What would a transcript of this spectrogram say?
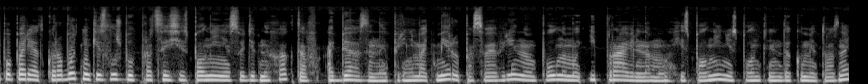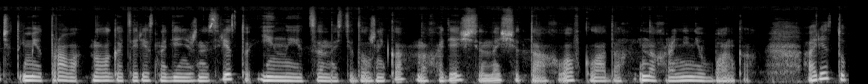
по порядку. Работники службы в процессе исполнения судебных актов обязаны принимать меры по своевременному, полному и правильному исполнению исполнительных документов, а значит, имеют право налагать арест на денежные средства и иные ценности должника, находящиеся на счетах, во вкладах и на хранении в банках. Аресту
